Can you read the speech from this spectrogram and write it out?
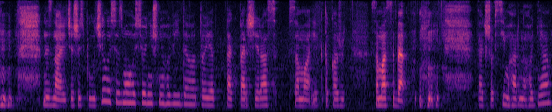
Не знаю, чи щось вийшло з мого сьогоднішнього відео, то я так перший раз сама, як то кажуть, сама себе. Так що всім гарного дня,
